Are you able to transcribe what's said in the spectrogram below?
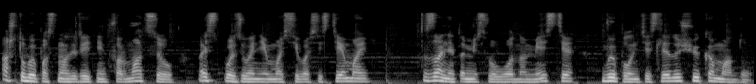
А чтобы посмотреть информацию о использовании массива системой, занятом и свободном месте, выполните следующую команду.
